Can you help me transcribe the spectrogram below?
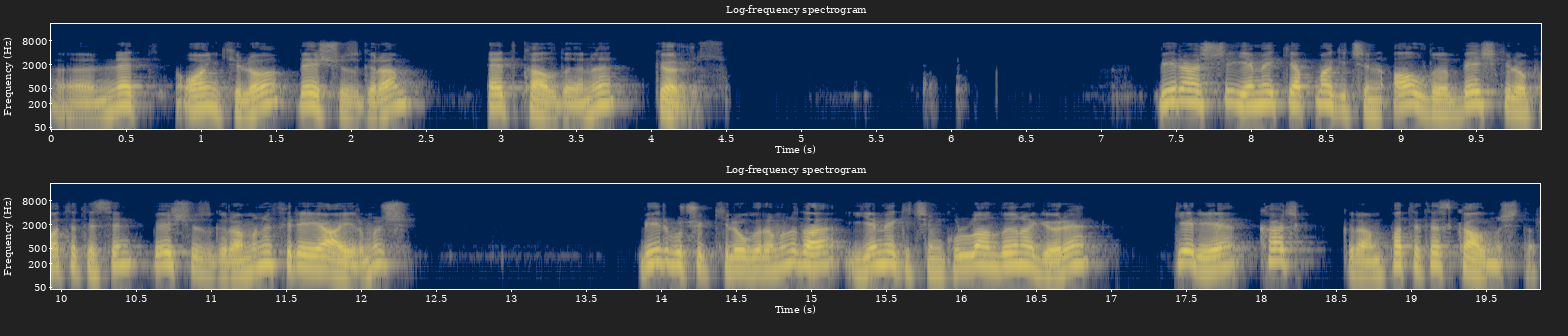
e, net 10 kilo 500 gram et kaldığını görürüz. Bir aşçı yemek yapmak için aldığı 5 kilo patatesin 500 gramını fireye ayırmış. 1,5 kilogramını da yemek için kullandığına göre geriye kaç gram patates kalmıştır?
